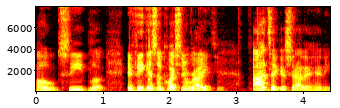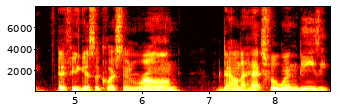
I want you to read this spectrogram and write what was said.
oh, see, look. If he gets a question right, I take a shot of Henny. If he gets a question wrong, down the hatch for Wendeezy.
